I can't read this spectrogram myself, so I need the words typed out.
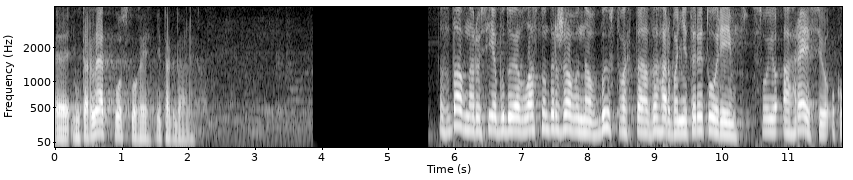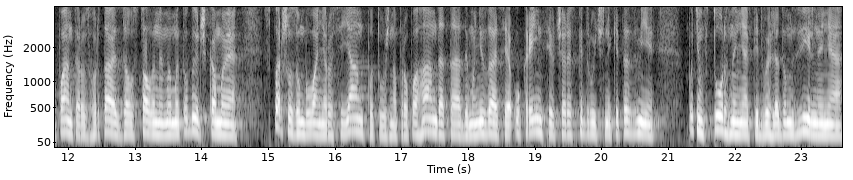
е, інтернет-послуги і так далі. Здавна Росія будує власну державу на вбивствах та загарбанні території. Свою агресію окупанти розгортають за усталеними методичками. Спершу зомбування росіян, потужна пропаганда та демонізація українців через підручники та ЗМІ. Потім вторгнення під виглядом звільнення.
